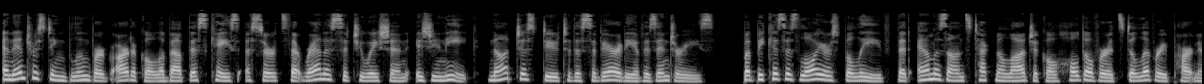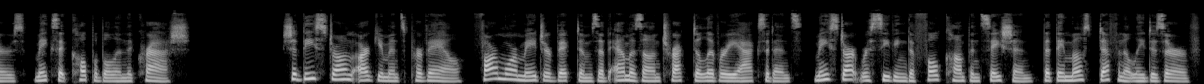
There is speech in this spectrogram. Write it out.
An interesting Bloomberg article about this case asserts that Rana's situation is unique not just due to the severity of his injuries, but because his lawyers believe that Amazon's technological hold over its delivery partners makes it culpable in the crash. Should these strong arguments prevail, far more major victims of Amazon truck delivery accidents may start receiving the full compensation that they most definitely deserve.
